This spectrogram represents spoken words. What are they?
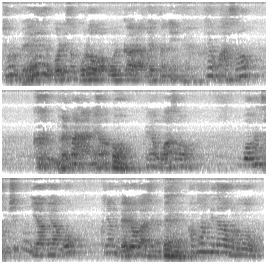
저를 왜 멀리서 보러 올까라고 했더니 네. 그냥 와서 큰 별말 안 해요. 어. 그냥 와서 뭐 한 30분 이야기하고 그냥 내려가시는데 네. 감사합니다. 그러고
